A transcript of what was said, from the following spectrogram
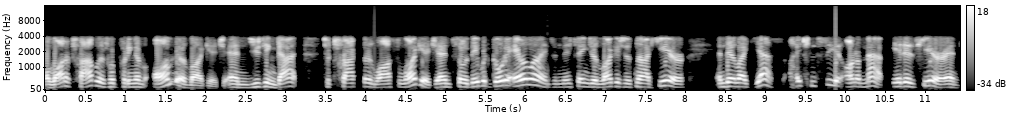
a lot of travelers were putting them on their luggage and using that to track their lost luggage. And so they would go to airlines and they're saying your luggage is not here. And they're like, yes, I can see it on a map. It is here. And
